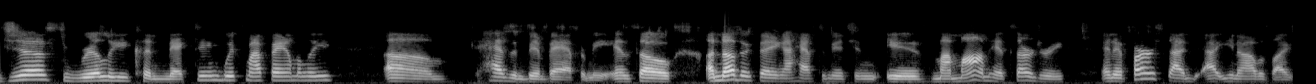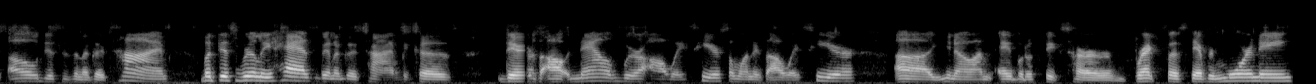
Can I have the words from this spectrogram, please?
just really connecting with my family um hasn't been bad for me. And so another thing I have to mention is my mom had surgery, and at first I, I you know I was like, oh, this isn't a good time, but this really has been a good time because there's all now we're always here. Someone is always here. Uh, you know, I'm able to fix her breakfast every morning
